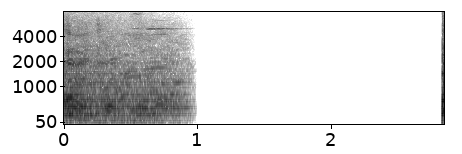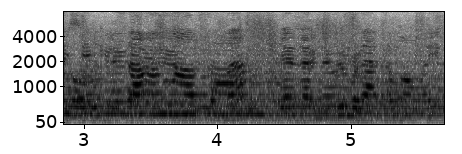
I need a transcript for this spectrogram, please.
evet. Teşekkür ederim. altında devletlerimizden tamamlayıp.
